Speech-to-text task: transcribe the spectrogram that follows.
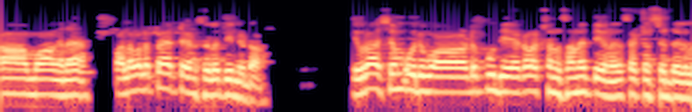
ആമ അങ്ങനെ പല പല പാറ്റേൺസുകൾ എത്തിയിട്ടുണ്ട് കേട്ടോ ഇപ്രാവശ്യം ഒരുപാട് പുതിയ കളക്ഷൻസ് ആണ് എത്തിയത് സെക്കൻഡ് സ്റ്റെഡുകൾ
